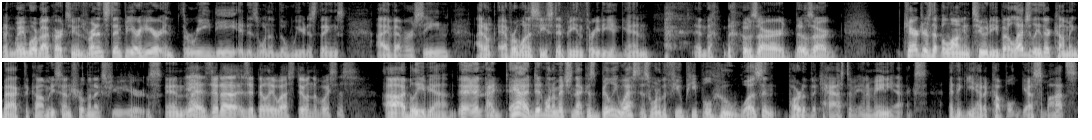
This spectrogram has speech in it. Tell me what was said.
way more about cartoons. Ren and Stimpy are here in 3D. It is one of the weirdest things I've ever seen. I don't ever want to see Stimpy in 3D again. And those are those are characters that belong in 2D, but allegedly they're coming back to Comedy Central in the next few years. And Yeah, I- is it uh is it Billy West doing the voices? Uh, I believe, yeah, and I, yeah, I did want to mention that because Billy West is one of the few people who wasn't part of the cast of Animaniacs. I think he had a couple guest spots.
